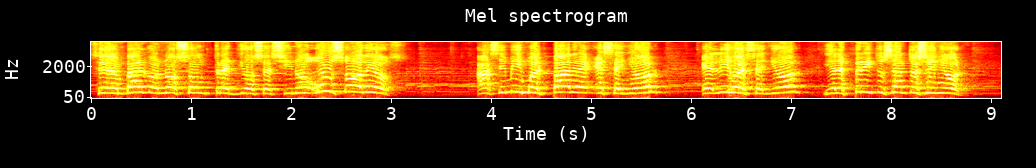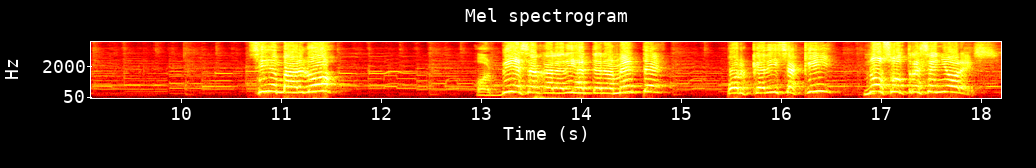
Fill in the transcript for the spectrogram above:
Sin embargo, no son tres dioses, sino un solo Dios. Asimismo, el Padre es Señor, el Hijo es Señor y el Espíritu Santo es Señor. Sin embargo, olvídese lo que le dije anteriormente, porque dice aquí, no son tres señores,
